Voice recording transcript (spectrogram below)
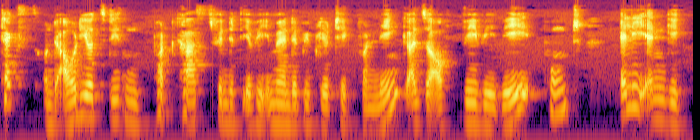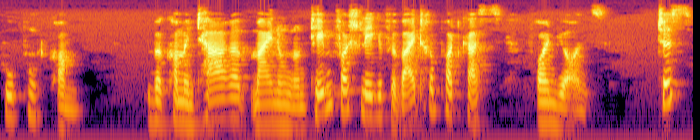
Text und Audio zu diesem Podcast findet ihr wie immer in der Bibliothek von Link, also auf www.lingq.com. Über Kommentare, Meinungen und Themenvorschläge für weitere Podcasts freuen wir uns. Tschüss,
